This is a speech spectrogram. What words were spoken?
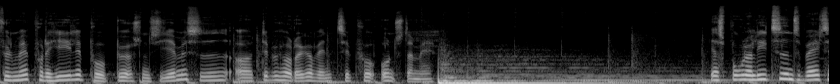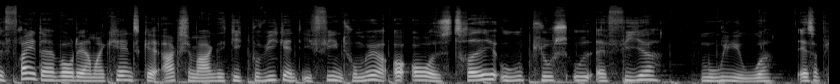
Følg med på det hele på børsens hjemmeside, og det behøver du ikke at vente til på onsdag med. Jeg spoler lige tiden tilbage til fredag, hvor det amerikanske aktiemarked gik på weekend i fint humør, og årets tredje uge plus ud af fire mulige uger. S&P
